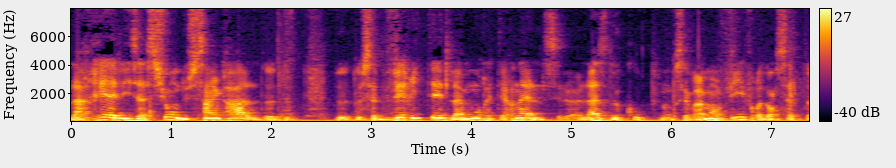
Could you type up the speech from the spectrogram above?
la réalisation du Saint Graal, de, cette vérité de l'amour éternel, c'est l'as de coupe. Donc c'est vraiment vivre dans cette,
